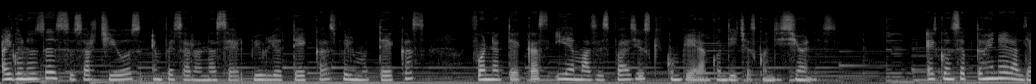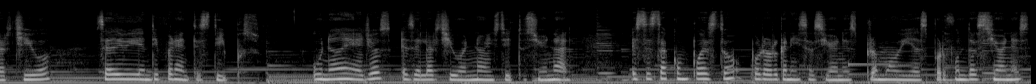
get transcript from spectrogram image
Algunos de estos archivos empezaron a ser bibliotecas, filmotecas, fonotecas y demás espacios que cumplieran con dichas condiciones. El concepto general de archivo se divide en diferentes tipos. Uno de ellos es el archivo no institucional. Este está compuesto por organizaciones promovidas por fundaciones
